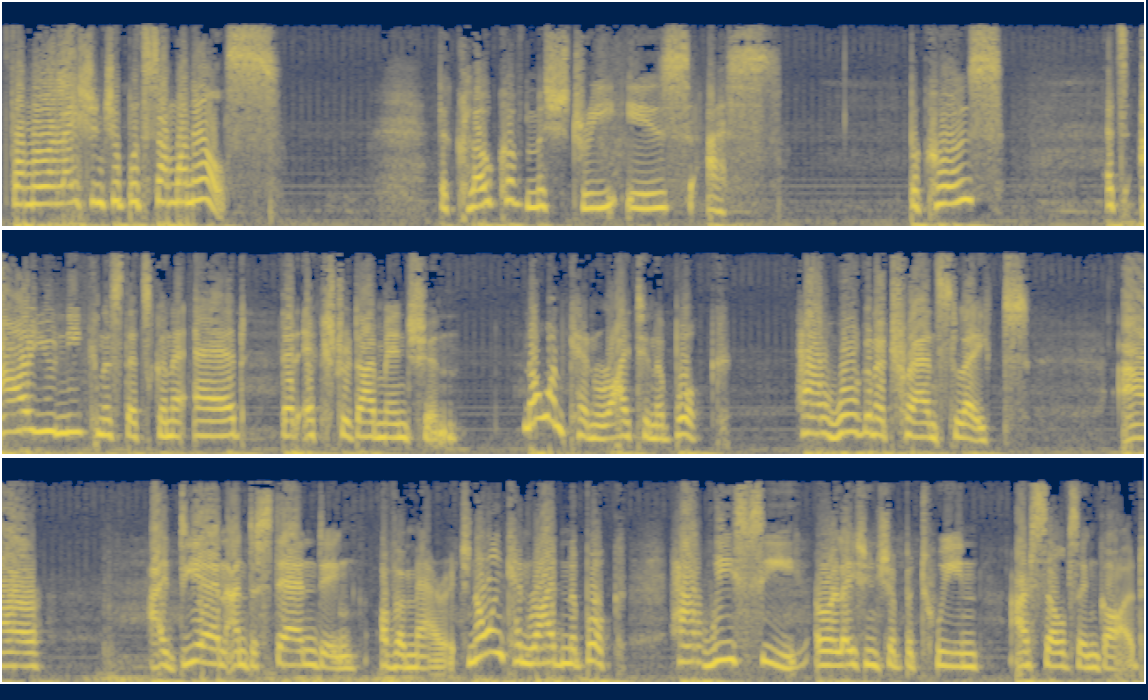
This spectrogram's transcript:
from a relationship with someone else? The cloak of mystery is us. Because it's our uniqueness that's going to add that extra dimension. No one can write in a book how we're going to translate our idea and understanding of a marriage. No one can write in a book how we see a relationship between ourselves and God.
